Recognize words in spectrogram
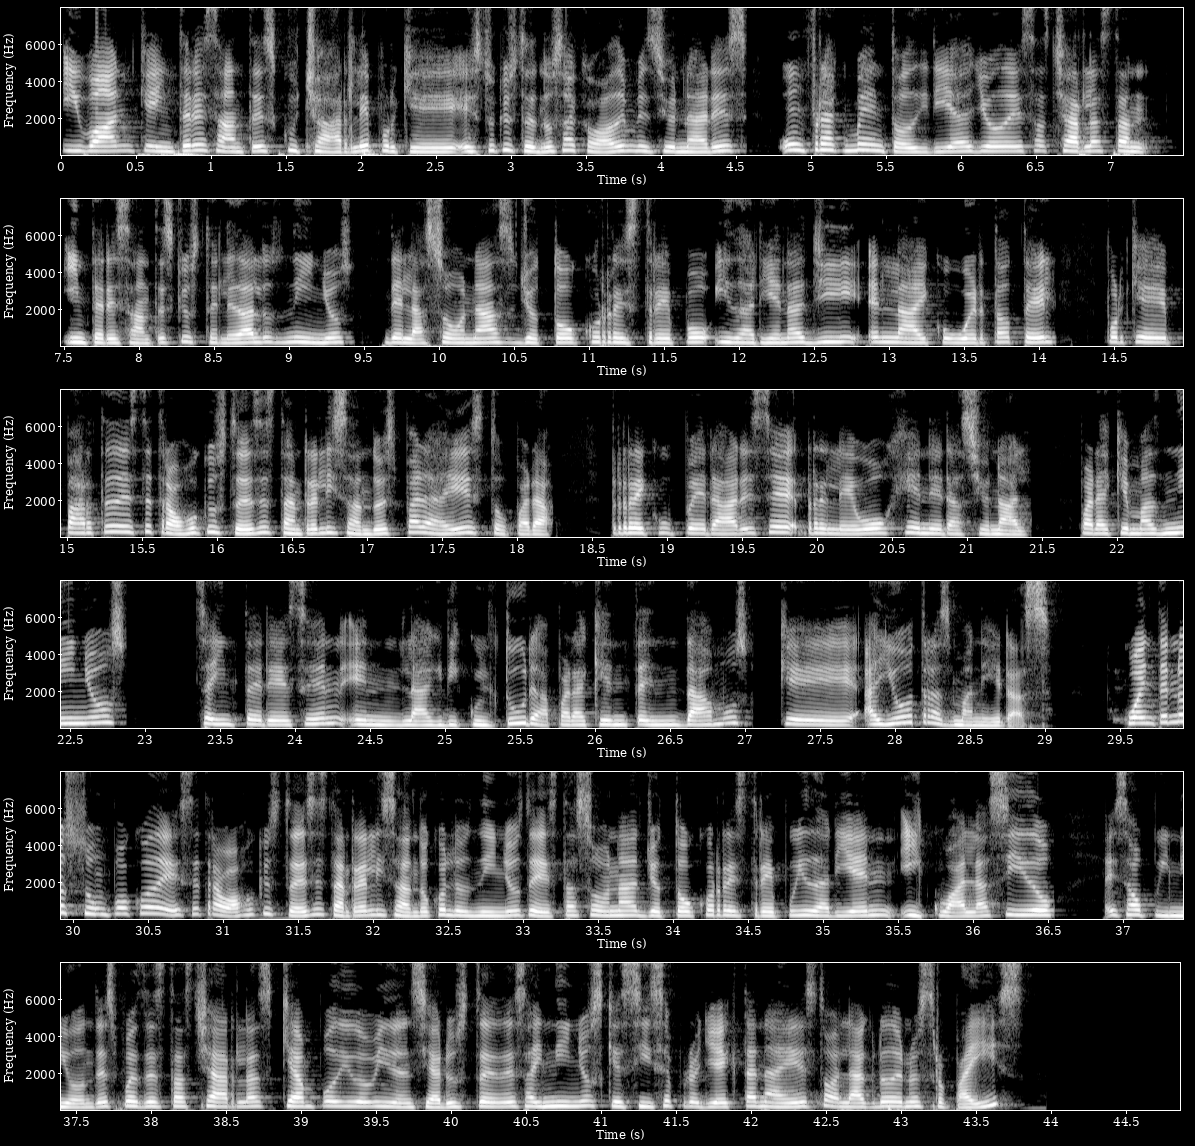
Iván, qué interesante escucharle porque esto que usted nos acaba de mencionar es un fragmento, diría yo, de esas charlas tan interesantes que usted le da a los niños de las zonas Yotoco, Restrepo y Darien allí en la Eco Huerta Hotel, porque parte de este trabajo que ustedes están realizando es para esto, para recuperar ese relevo generacional, para que más niños se interesen en la agricultura, para que entendamos que hay otras maneras. Cuéntenos un poco de ese trabajo que ustedes están realizando con los niños de esta zona, Yotoco, Restrepo y Darien, y cuál ha sido esa opinión después de estas charlas que han podido evidenciar ustedes? ¿Hay niños que sí se proyectan a esto, al agro de nuestro país?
